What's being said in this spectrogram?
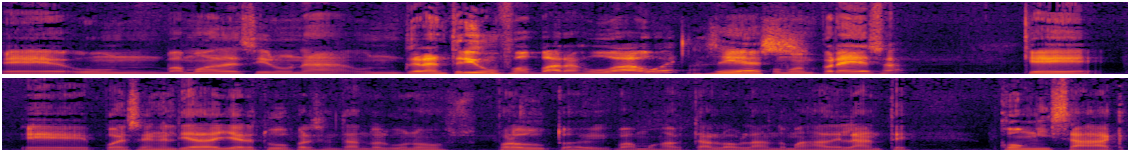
eh, un, vamos a decir, una, un gran triunfo para Huawei Así es. como empresa que eh, pues en el día de ayer estuvo presentando algunos productos y vamos a estarlo hablando más adelante con Isaac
